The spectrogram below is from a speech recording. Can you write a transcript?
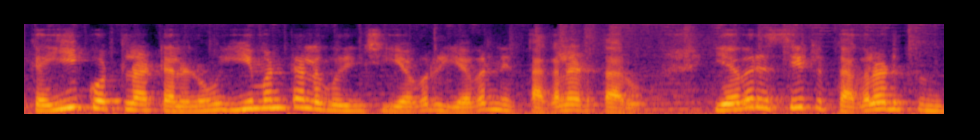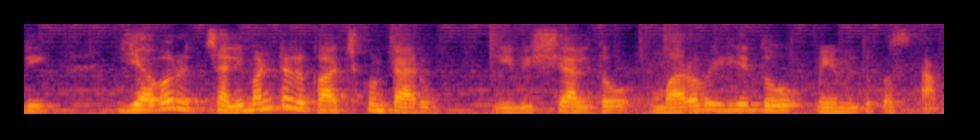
ఇక ఈ కొట్లాటలను ఈ మంటల గురించి ఎవరు ఎవరిని తగలడతారు? ఎవరి సీటు తగలడుతుంది? ఎవరు చలిమంటలు కాచుకుంటారు? ఈ విషయాలతో మరో వీడియోతో మేము ముందుకు వస్తాం.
